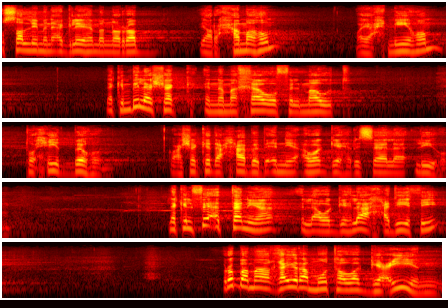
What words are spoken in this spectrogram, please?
أصلي من أجلهم أن الرب يرحمهم ويحميهم لكن بلا شك إن مخاوف الموت تحيط بهم وعشان كده حابب إني أوجه رسالة ليهم. لكن الفئة الثانية اللي أوجه لها حديثي ربما غير متوجعين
